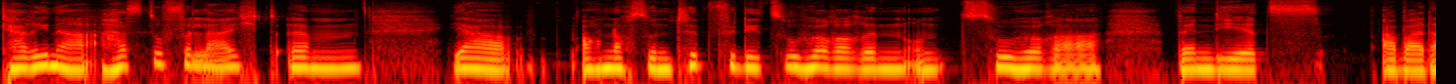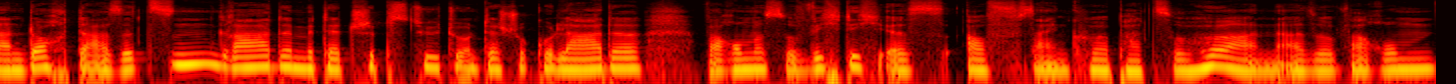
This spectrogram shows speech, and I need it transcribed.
Karina, ähm, hast du vielleicht ähm, ja auch noch so einen Tipp für die Zuhörerinnen und Zuhörer, wenn die jetzt aber dann doch da sitzen, gerade mit der Chipstüte und der Schokolade, warum es so wichtig ist, auf seinen Körper zu hören. Also warum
